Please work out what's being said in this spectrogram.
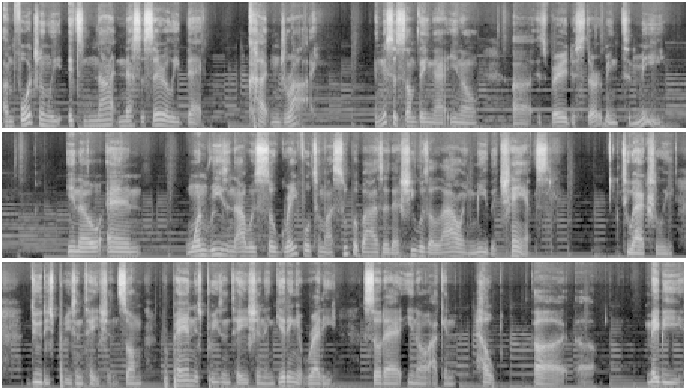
unfortunately, it's not necessarily that cut and dry. And this is something that, you know, uh, is very disturbing to me, you know, and one reason I was so grateful to my supervisor that she was allowing me the chance to actually do these presentations. So I'm preparing this presentation and getting it ready so that you know I can help uh, uh, maybe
